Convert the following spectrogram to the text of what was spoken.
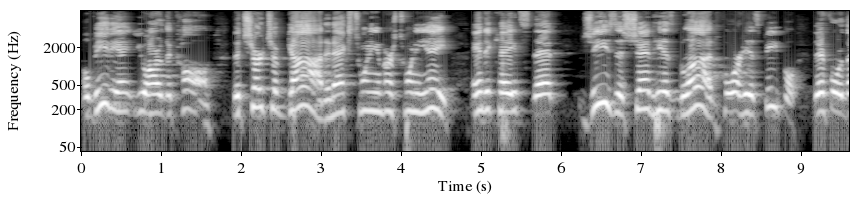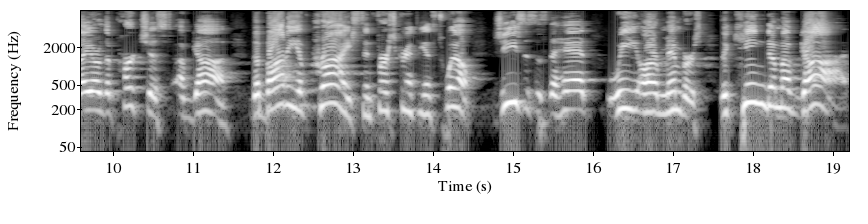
obedient, you are the called. The church of God in Acts 20 and verse 28 indicates that Jesus shed his blood for his people. Therefore, they are the purchased of God. The body of Christ in 1 Corinthians 12. Jesus is the head, we are members. The kingdom of God.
